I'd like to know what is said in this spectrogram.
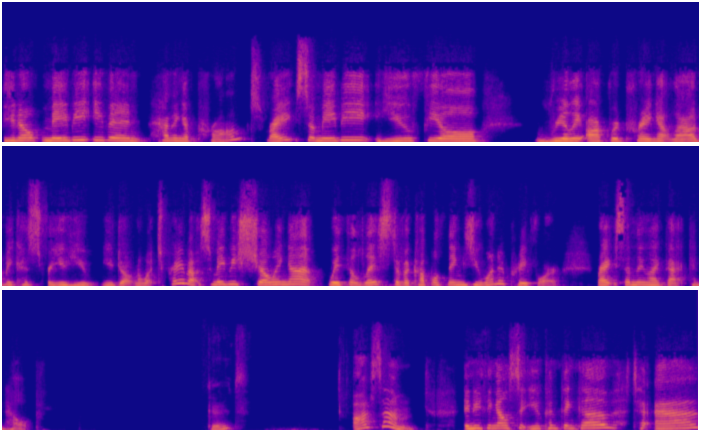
you know, maybe even having a prompt, right? So maybe you feel really awkward praying out loud because for you you you don't know what to pray about so maybe showing up with a list of a couple things you want to pray for right something like that can help good awesome anything else that you can think of to add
